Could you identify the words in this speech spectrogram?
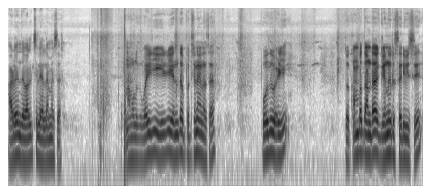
அப்படியே இந்த விளைச்சல் எல்லாமே சார். நம்மளுக்கு வழி இழி எந்த பிரச்சனையும் இல்லை சார். பொது வழி. இப்போ கம்பத்தாண்ட கிணறு சர்வீஸு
